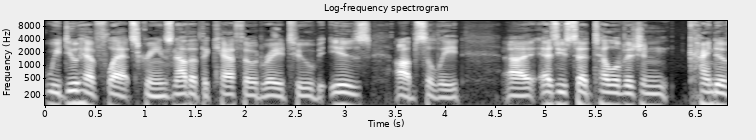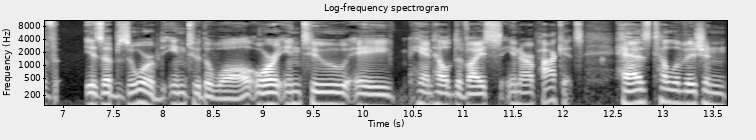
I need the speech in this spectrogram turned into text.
we do have flat screens, now that the cathode ray tube is obsolete, uh, as you said, television kind of is absorbed into the wall or into a handheld device in our pockets. Has television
